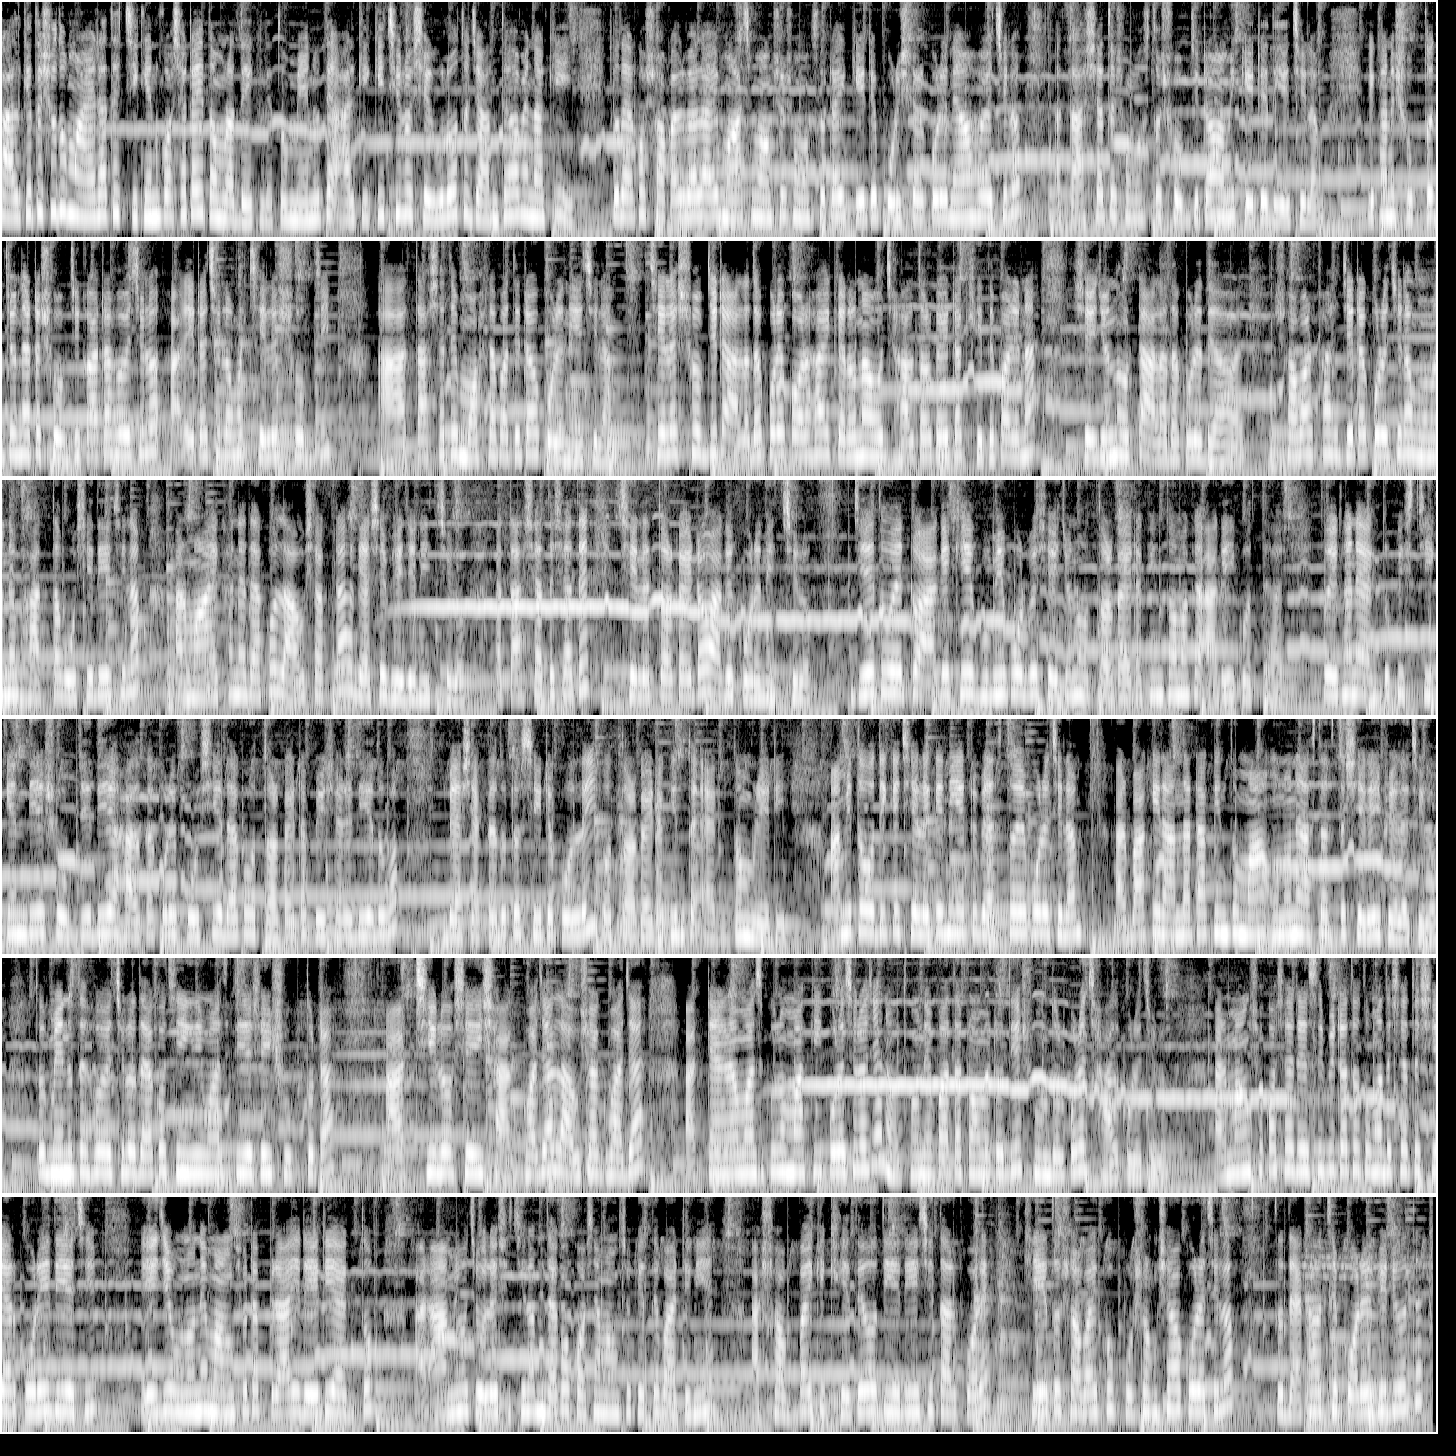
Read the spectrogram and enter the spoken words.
কালকে তো শুধু মায়ের হাতে চিকেন কষাটাই তোমরা দেখলে। তো মেনুতে আর কি কি ছিল সেগুলোও তো জানতে হবে নাকি? তো দেখো, সকালবেলায় মাছ, মাংস সমস্তটাই কেটে পরিষ্কার করে নেওয়া হয়েছিল আর তার সাথে সমস্ত সবজিটাও আমি কেটে দিয়েছিলাম। এখানে শুক্তোর জন্য একটা সবজি কাটা হয়েছিল আর এটা ছিল আমার ছেলের সবজি আর তার সাথে মশলাপাতিটাও করে নিয়েছিলাম। ছেলের সবজিটা আলাদা করে করা হয় কেননা ও ঝাল তরকারিটা খেতে পারে না। সেই জন্য ওরটা আলাদা করে দেওয়া হয়। সবার ফার্স্ট যেটা করেছিলাম, উনুনে ভাতটা বসিয়ে দিয়েছিলাম। আর মা এখানে দেখো লাউ শাকটা গ্যাসে ভেজে নিচ্ছিল। আর তার সাথে সাথে ছেলের তরকারিটাও আগে করে নিচ্ছিল। যেহেতু একটু আগে খেয়ে ঘুমিয়ে পড়বে, সেই জন্য ওর তরকারিটা কিন্তু আমাকে আগেই করতে হয়। তো এখানে এক দু পিস চিকেন দিয়ে, সবজি দিয়ে হালকা করে কষিয়ে দেখো, ওর তরকারিটা প্রেশারে দিয়ে দেবো। ব্যাস, একটা দুটো সিটে পড়লেই ওর তরকারিটা কিন্তু একদম রেডি আমি তো ওদিকে ছেলেকে নিয়ে একটু ব্যস্ত হয়ে পড়েছিলাম, আর বাকি রান্নাটা কিন্তু মা উনুনে আস্তে আস্তে সেরেই ফেলেছিল। তো মেনুতে হয়েছিল দেখো চিংড়ি মাছ দিয়ে সেই শুক্তোটা, আর ছিল সেই শাক ভাজা, লাউ শাক ভাজা, আর ট্যাংরা মাছগুলো মা কী করেছিল জানো? ধনে পাতা টমেটো দিয়ে সুন্দর করে ঝাল করেছিল। আর মাংস কষার রেসিপিটা তো তোমাদের সাথে শেয়ার করেই দিয়েছি। এই যে উনুনে মাংসটা প্রায় রেডি একদম। আর আমিও চলে এসেছিলাম, দেখো কষা মাংস খেতে বাটি নিয়ে। আর সবাইকে খেতেও দিয়ে দিয়েছি তারপরে। খেয়ে তো সবাই খুব প্রশংসাও করেছিল। তো দেখা হচ্ছে পরের ভিডিওতে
